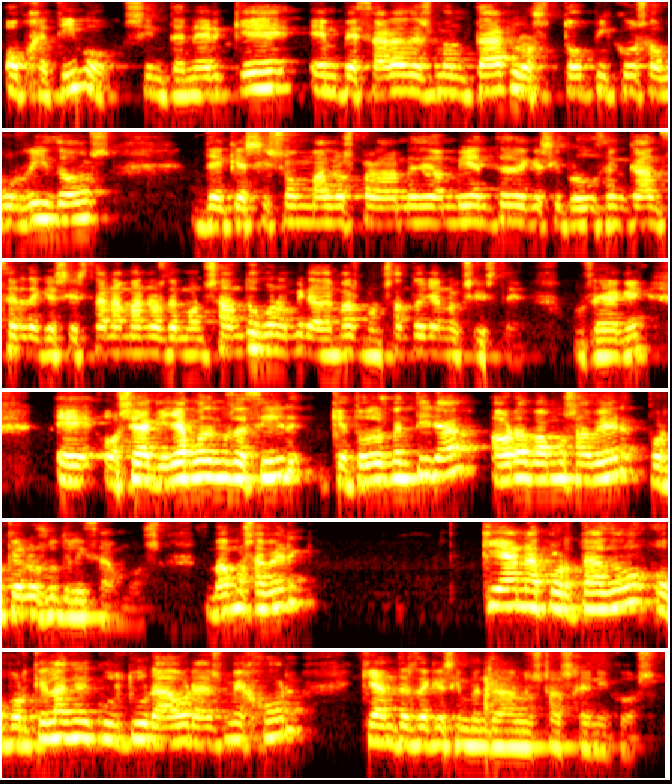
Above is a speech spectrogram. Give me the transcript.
objetivo, sin tener que empezar a desmontar los tópicos aburridos de que si son malos para el medio ambiente, de que si producen cáncer, de que si están a manos de Monsanto. Bueno, mira, además Monsanto ya no existe. O sea que, eh, o sea que ya podemos decir que todo es mentira. Ahora vamos a ver por qué los utilizamos. Vamos a ver qué han aportado o por qué la agricultura ahora es mejor que antes de que se inventaran los transgénicos.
